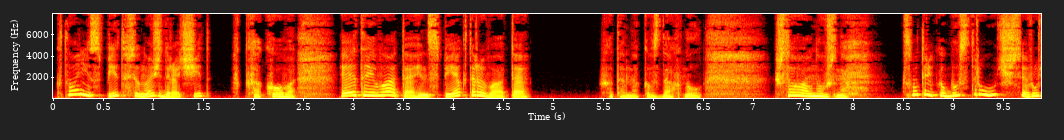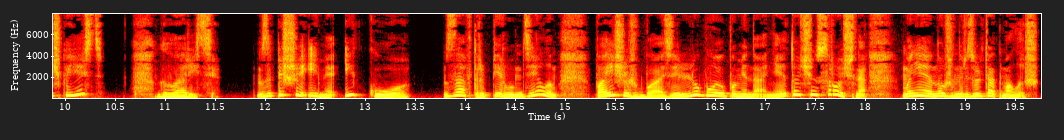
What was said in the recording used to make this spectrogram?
«Кто не спит, всю ночь дрочит?» «Какого?» «Это Ивата, инспектор Ивата. Хатанака вздохнул. «Что вам нужно? Смотри-ка, быстро учишься. Ручка есть?» «Говорите. Запиши имя Ико. Завтра первым делом поищешь в базе любое упоминание. Это очень срочно. Мне нужен результат, малыш».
